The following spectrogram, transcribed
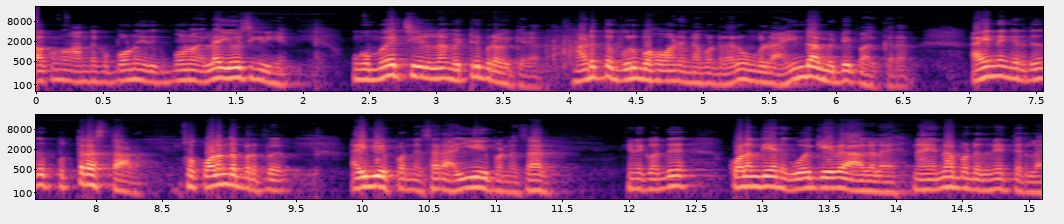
பார்க்கணும் அந்தக்கு போகணும் இதுக்கு போகணும் எல்லாம் யோசிக்கிறீங்க. உங்கள் முயற்சிகள் எல்லாம் வெற்றி பெற வைக்கிறார். அடுத்த குரு பகவான் என்ன பண்ணுறாரு உங்களை ஐந்தாம் வீட்டை பார்க்கிறார். ஐந்துங்கிறது வந்து புத்திரஸ்தானம். ஸோ குழந்த பிறப்பு ஐவிஎஃப் பண்ணேன் சார் ஐவிஐ பண்ணேன் சார் எனக்கு வந்து குழந்தைய எனக்கு ஓகேவே ஆகலை. நான் என்ன பண்ணுறதுனே தெரில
